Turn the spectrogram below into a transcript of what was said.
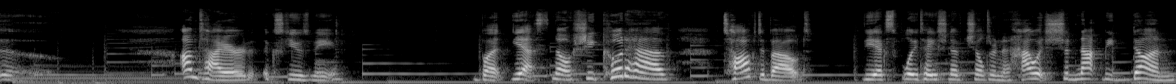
ugh. I'm tired, excuse me. But yes, no, she could have talked about the exploitation of children and how it should not be done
